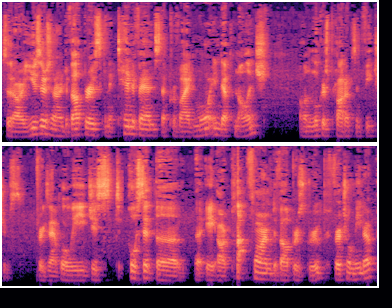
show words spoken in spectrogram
so that our users and our developers can attend events that provide more in-depth knowledge on Looker's products and features. For example, we just hosted the, the our platform developers group virtual meetup,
